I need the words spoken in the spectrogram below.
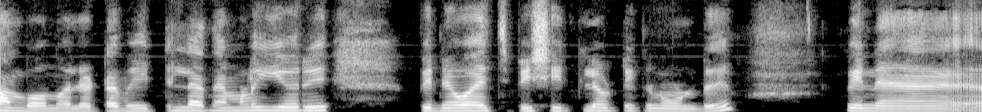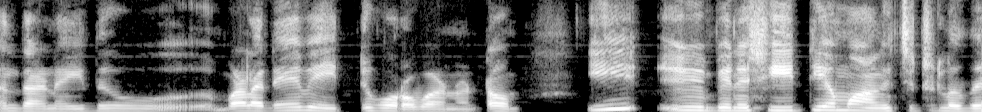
സംഭവമൊന്നുമല്ല കേട്ടോ വെയിറ്റ് ഇല്ലാതെ നമ്മൾ ഈ ഒരു പിന്നെ എച്ച് പി ഷീറ്റിൽ ഒട്ടിക്കണോണ്ട് പിന്നെ എന്താണ് ഇത് വളരെ വെയിറ്റ് കുറവാണ് കേട്ടോ ഈ പിന്നെ ഷീറ്റ് ഞാൻ വാങ്ങിച്ചിട്ടുള്ളത്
